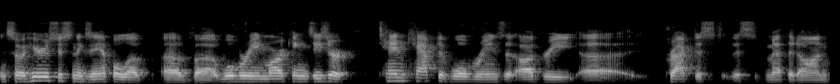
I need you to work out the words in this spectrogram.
And so here's just an example of, of uh, Wolverine markings. These are 10 captive Wolverines that Audrey uh, practiced this method on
